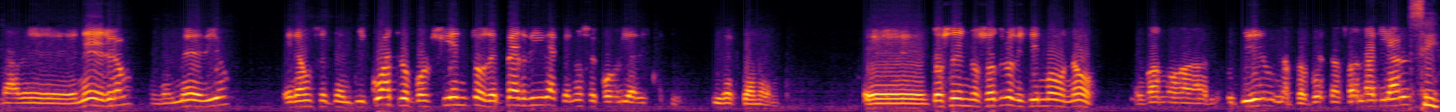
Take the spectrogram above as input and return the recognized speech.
la de enero, en el medio, era un 74% de pérdida que no se podía discutir directamente. Eh, entonces nosotros dijimos no, vamos a discutir una propuesta salarial Sí.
